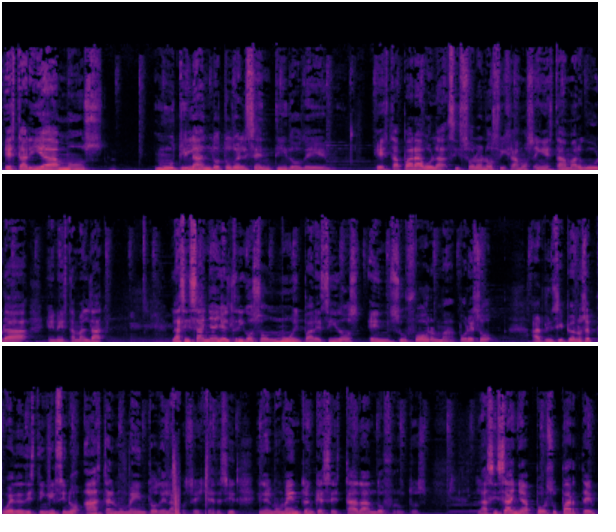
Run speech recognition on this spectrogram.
Estaríamos mutilando todo el sentido de esta parábola si solo nos fijamos en esta amargura, en esta maldad. La cizaña y el trigo son muy parecidos en su forma, por eso al principio no se puede distinguir sino hasta el momento de la cosecha, es decir, en el momento en que se está dando frutos. La cizaña, por su parte,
